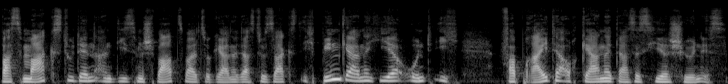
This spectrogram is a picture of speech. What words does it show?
was magst du denn an diesem Schwarzwald so gerne, dass du sagst, ich bin gerne hier und ich verbreite auch gerne, dass es hier schön ist?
